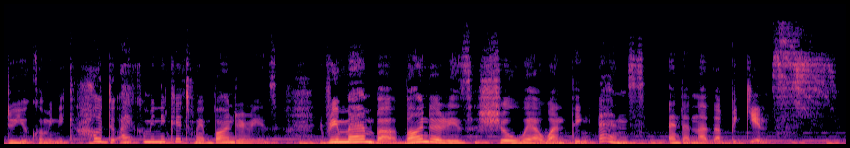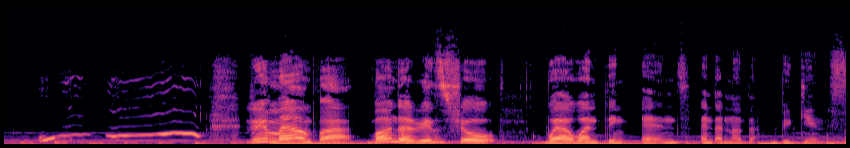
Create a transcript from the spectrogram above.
do you communicate? How do i communicate my boundaries? Remember boundaries show where one thing ends and another begins. Remember boundaries show where one thing ends and another begins.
